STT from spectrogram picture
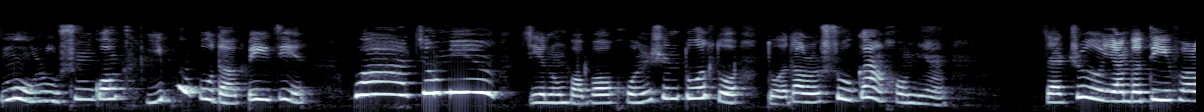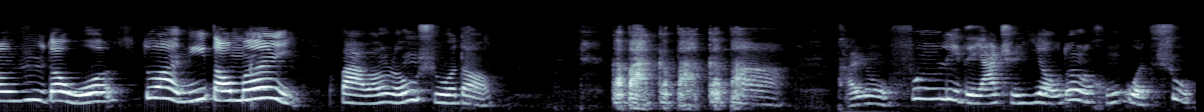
目露凶光，一步步的逼近。哇！救命！棘龙宝宝浑身哆嗦，躲到了树干后面。在这样的地方遇到我，算你倒霉！霸王龙说道。嘎巴嘎巴嘎，他用锋利的牙齿咬断了红果子树。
